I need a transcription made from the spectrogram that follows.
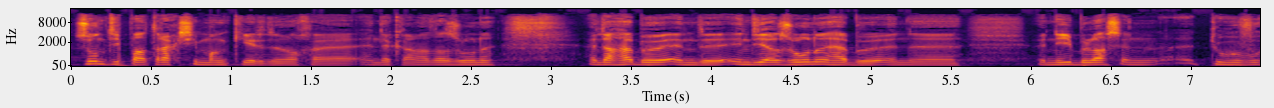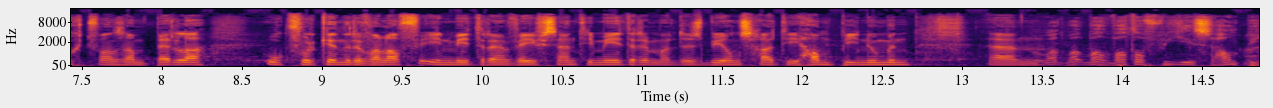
zo'n type attractie mankeerde nog uh, in de Canada-zone. En dan hebben we in de India-zone hebben we een, uh, een nieuw belasting toegevoegd van Zamperla. Ook voor kinderen vanaf 1 meter en 5 centimeter. Maar dus bij ons gaat die Hampi noemen. Um, wat, wat, wat, of wie is Hampi?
